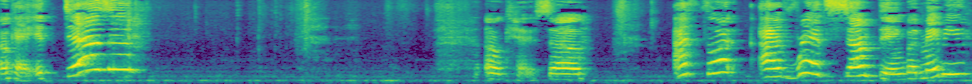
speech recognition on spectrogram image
Okay, it doesn't. Okay, so I thought I read something, but maybe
